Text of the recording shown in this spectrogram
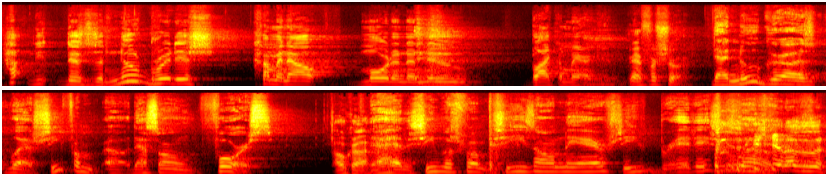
how- There's a new British coming out more than a new Black American. Yeah, for sure. That new girl is what? She from uh, that's on Force. Okay. That had, she was from. She's on there. She's British. Yeah, that's-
